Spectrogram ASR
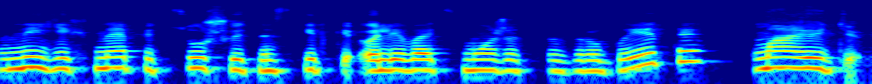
Вони їх не підсушують, наскільки олівець може це зробити. Мають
